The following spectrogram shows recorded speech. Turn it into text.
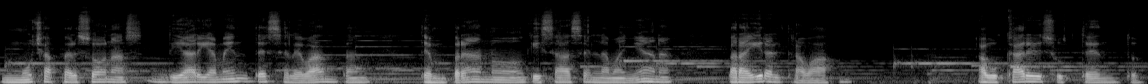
Muchas personas diariamente se levantan temprano, quizás en la mañana, para ir al trabajo, a buscar el sustento.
